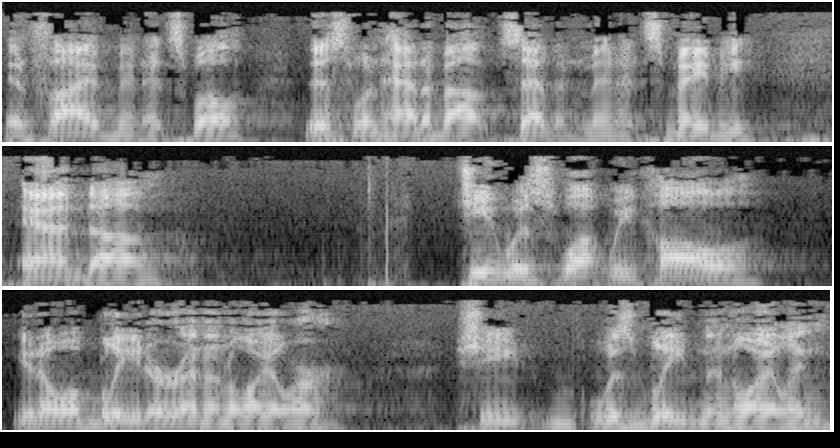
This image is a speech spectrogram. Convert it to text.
in five minutes. Well, this one had about seven minutes, maybe, and uh, she was what we call, you know, a bleeder and an oiler. She was bleeding and oiling.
